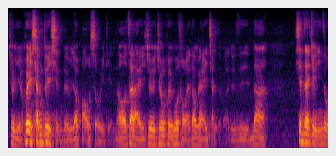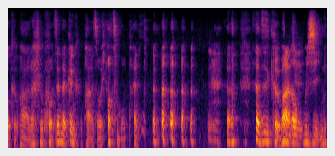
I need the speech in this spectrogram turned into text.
就也会相对显得比较保守一点。然后再来就就回过头来到刚才讲的嘛，就是那现在就已经这么可怕了，那如果真的更可怕的时候要怎么办？对，那真是可怕到不行。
